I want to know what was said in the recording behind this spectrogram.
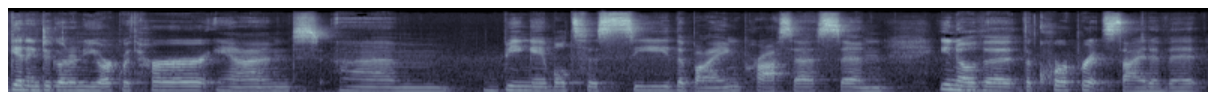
getting to go to New York with her and um, being able to see the buying process and you know the the corporate side of it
